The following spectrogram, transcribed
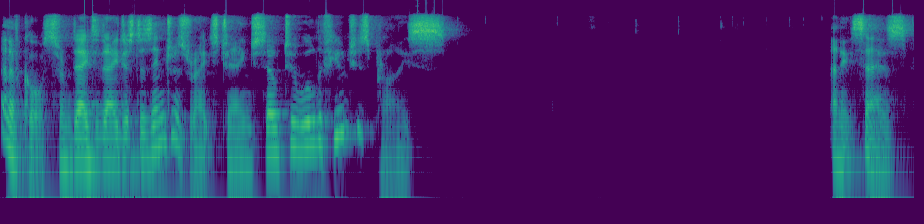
And of course, from day to day, just as interest rates change, so too will the futures price. And it says,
